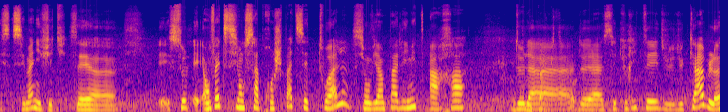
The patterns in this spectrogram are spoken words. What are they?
c'est magnifique. C'est euh, en fait, si on s'approche pas de cette toile, si on vient pas limite à ras de la, de la sécurité du, câble,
